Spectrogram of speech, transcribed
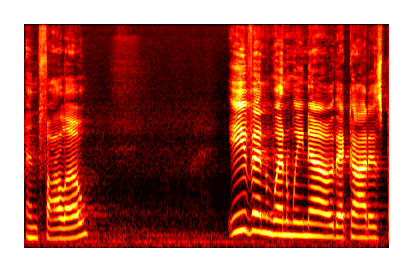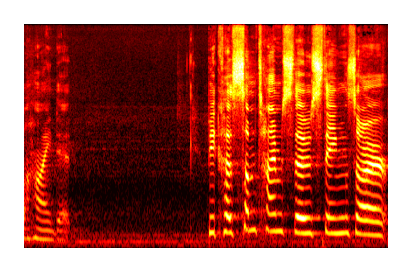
and follow? Even when we know that God is behind it. Because sometimes those things are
